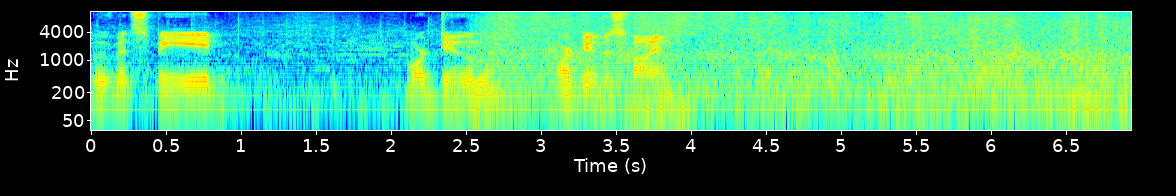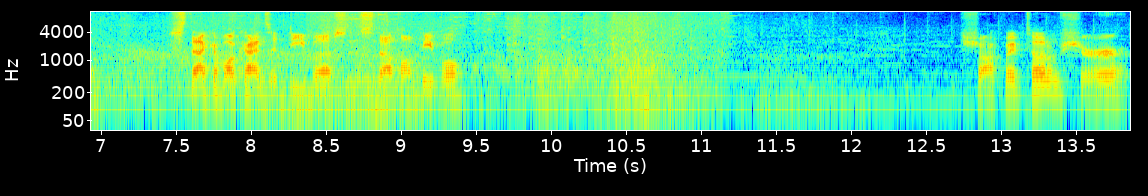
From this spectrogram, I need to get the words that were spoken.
Movement speed. More Doom. More Doom is fine. Stack up all kinds of debuffs and stuff on people. Shockwave Totem? Sure.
